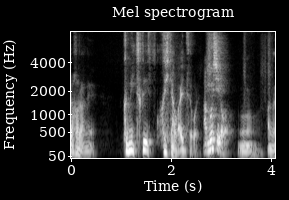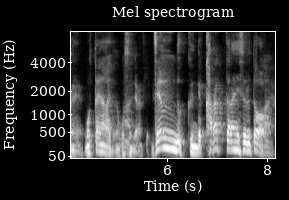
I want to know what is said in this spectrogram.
だからね、組み尽くした方がいいんですよ、これ。あ、むしろ。うん。あのね、もったいながら残すんじゃなくて、全部組んでカラッカラにすると、は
